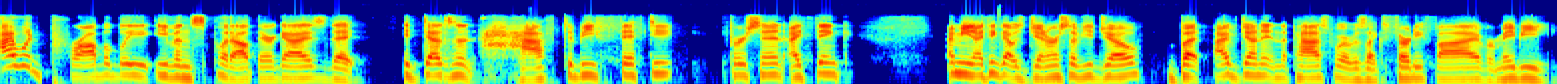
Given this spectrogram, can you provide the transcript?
I would probably even put out there, guys, that it doesn't have to be 50%. I think I mean, I think that was generous of you, Joe, but I've done it in the past where it was like 35 or maybe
